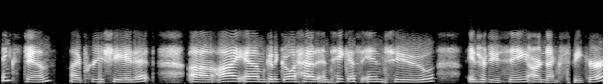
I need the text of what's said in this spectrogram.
Thanks, Jim. I appreciate it. Um, I am going to go ahead and take us into introducing our next speaker,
